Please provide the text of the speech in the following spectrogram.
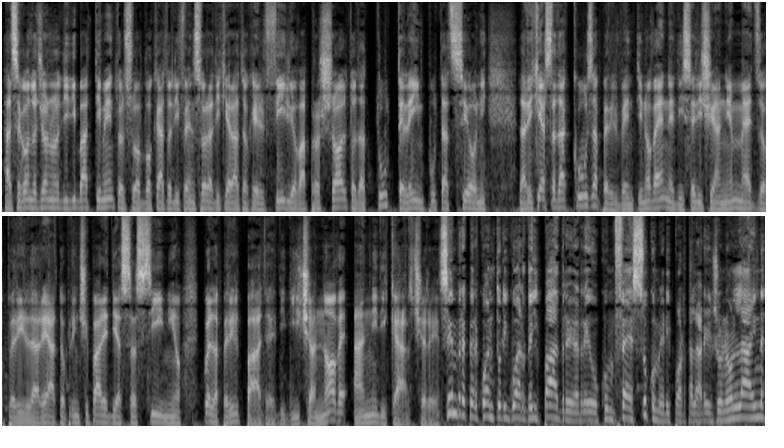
Al secondo giorno di dibattimento il suo avvocato difensore ha dichiarato che il figlio va prosciolto da tutte le imputazioni la richiesta d'accusa per il 29enne di 16 anni e mezzo per il reato principale di assassinio, quella per il padre di 19 anni di carcere. Sempre per quanto riguarda il padre reo confesso, come riporta la regione online,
